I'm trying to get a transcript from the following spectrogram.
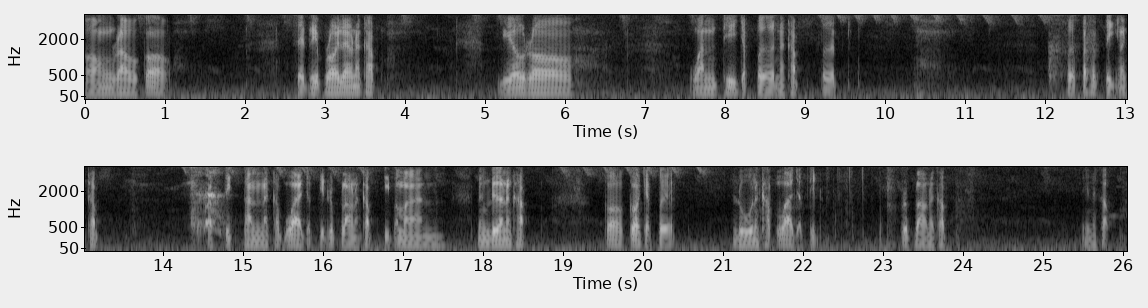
ของเราก็เสร็จเรียบร้อยแล้วนะครับ เดี๋ยวรอวันที่จะเปิดนะครับ เปิด เปิดพลาสติกนะครับพลาสติกพันนะครับ ว่าจะติดหรือเปล่านะครับ อีกประมาณหนึ่งเดือนนะครับ ก็ก็จะเปิดดูนะครับว่าจะติดหรือเปล่านะครับ นี่นะครับ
